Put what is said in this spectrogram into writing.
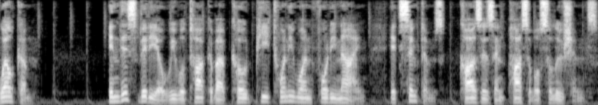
Welcome. In this video we will talk about code P2149, its symptoms, causes and possible solutions.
